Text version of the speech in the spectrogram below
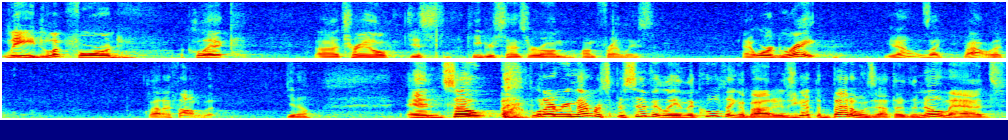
lead, look forward, click, uh, trail, just keep your sensor on, on friendlies. And it worked great. You know, it was like, wow, that, glad I thought of it, you know? And so what I remember specifically, and the cool thing about it is you got the Bedouins out there, the nomads,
